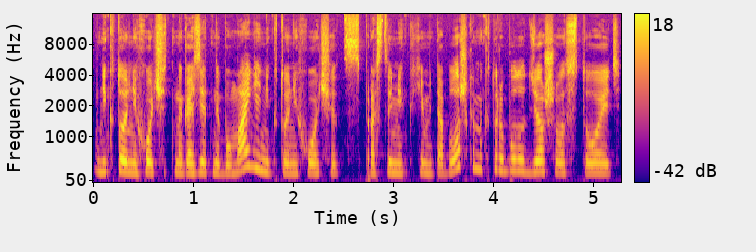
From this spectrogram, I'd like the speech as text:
никто не хочет на газетной бумаге, никто не хочет с простыми какими-то обложками, которые будут дешево стоить.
